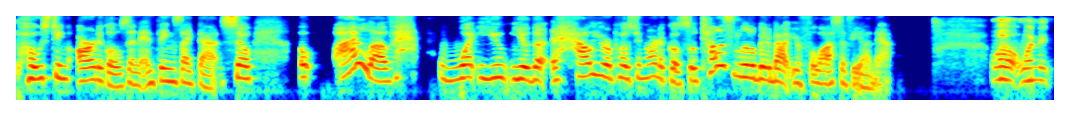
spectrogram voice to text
posting articles and, and things like that. So oh, I love what you you know the how you're posting articles. So tell us a little bit about your philosophy on that. Well, when it,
